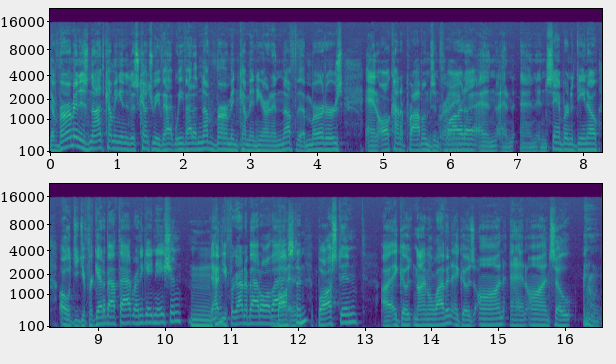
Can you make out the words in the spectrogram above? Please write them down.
The vermin is not coming into this country. We've had we've had enough vermin come in here and enough murders and all kind of problems in Right. Florida and, and, and in San Bernardino. Oh, did you forget about that, Renegade Nation? Mm-hmm. Have you forgotten about all that? Boston? And Boston. Uh, it goes 9/11. It goes on and on. So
